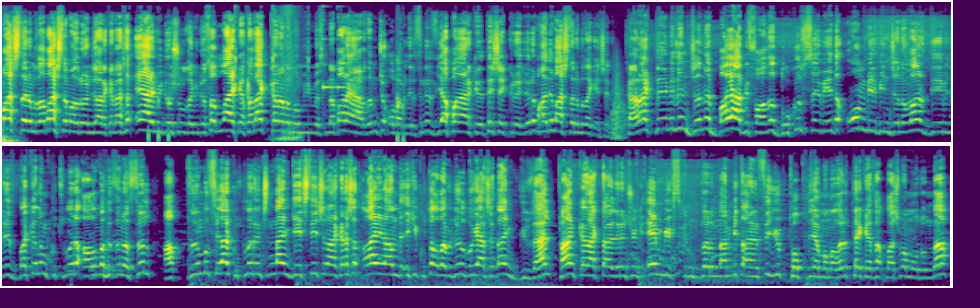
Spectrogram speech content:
Maçlarımıza başlamadan önce arkadaşlar eğer video hoşunuza gidiyorsa like atarak kanalımın büyümesinde bana yardımcı olabilirsiniz. Yapan herkese teşekkür ediyorum. Hadi maçlarımıza geçelim. Karakterimizin canı baya bir fazla. 9 seviyede 11.000 canı var diyebiliriz. Bakalım kutuları alma hızı nasıl? Attığımız şeyler kutuların içinden geçtiği için arkadaşlar aynı anda iki kutu alabiliyoruz. Bu gerçekten güzel. Tank karakterlerin çünkü en büyük sıkıntılarından bir tanesi yük toplayamamaları tek hesaplaşma modunda.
